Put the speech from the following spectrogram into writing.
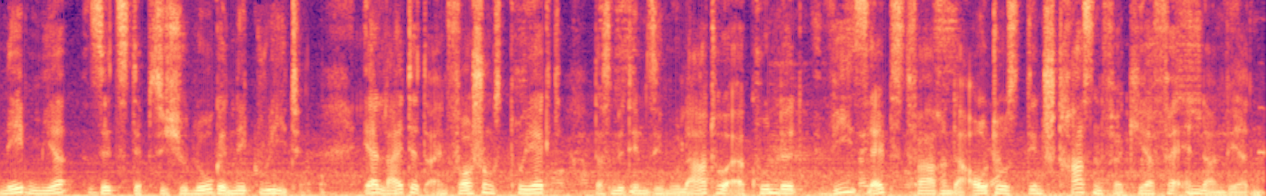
Neben mir sitzt der Psychologe Nick Reed. Er leitet ein Forschungsprojekt, das mit dem Simulator erkundet, wie selbstfahrende Autos den Straßenverkehr verändern werden.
